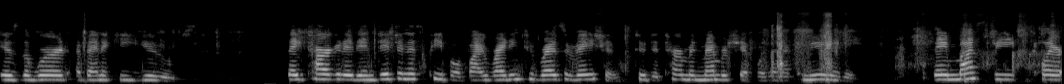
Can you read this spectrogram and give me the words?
is the word Abenaki used. They targeted indigenous people by writing to reservations to determine membership within a community. They must be clear,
